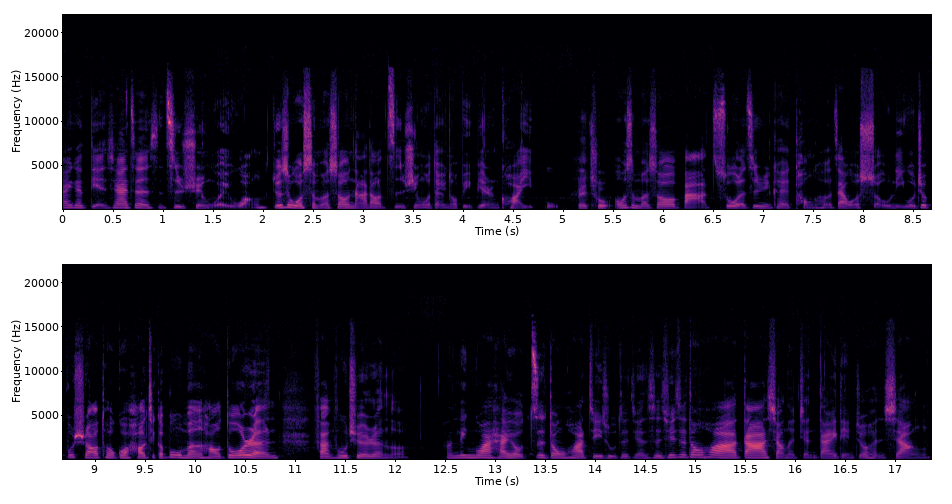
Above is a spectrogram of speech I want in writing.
还有一个点，现在真的是资讯为王，就是我什么时候拿到资讯，我等于都比别人快一步。没错，我什么时候把所有的资讯可以统合在我手里，我就不需要透过好几个部门、好多人反复确认了。啊，另外还有自动化技术这件事，其实自动化大家想的简单一点，就很像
